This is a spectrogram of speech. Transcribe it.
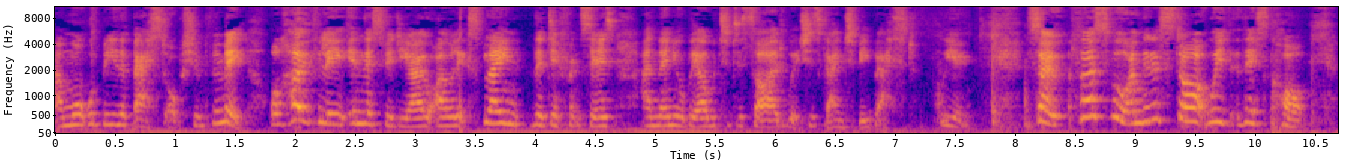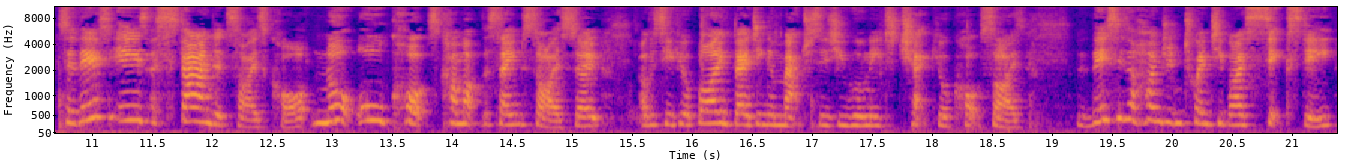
and what would be the best option for me? Well, hopefully, in this video, I will explain the differences, and then you'll be able to decide which is going to be best you. So first of all, I'm going to start with this cot. So this is a standard size cot. Not all cots come up the same size. So obviously if you're buying bedding and mattresses, you will need to check your cot size. This is 120 by 60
